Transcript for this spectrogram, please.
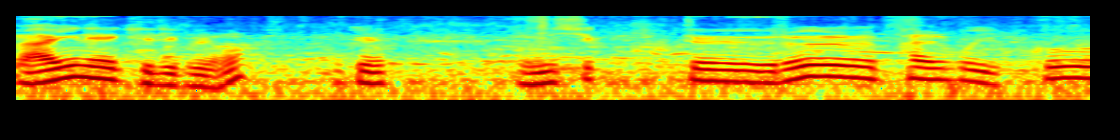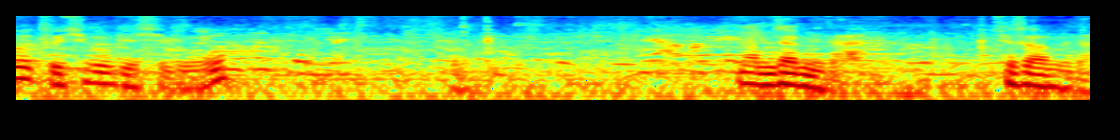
라인의 길이고요. 이렇게 음식들을 팔고 있고 드시고 계시고 남자입니다. 죄송합니다.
